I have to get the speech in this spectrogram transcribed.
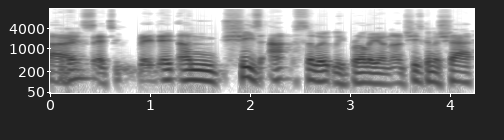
Uh, okay. It's, it's it, it, and she's absolutely brilliant. And she's going to share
